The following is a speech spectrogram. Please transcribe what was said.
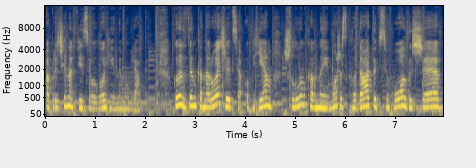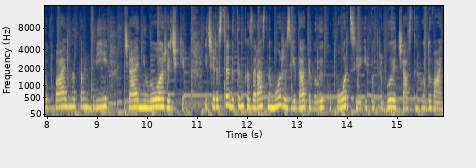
а причина в фізіології немовляти. Коли дитинка народжується, об'єм шлунка в неї може складати всього лише буквально там дві чайні ложечки. І через це дитинка зараз не може з'їдати велику порцію і потребує частих годувань.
